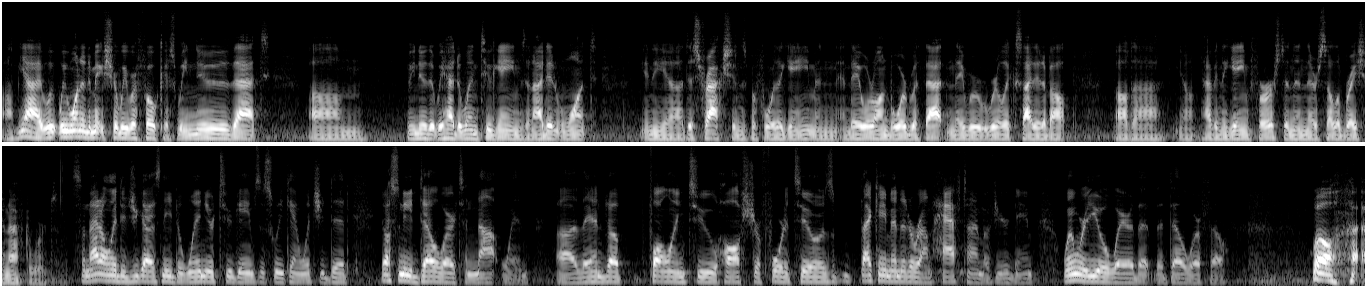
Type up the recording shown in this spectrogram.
um, yeah, we, we, wanted to make sure we were focused. We knew that um, we knew that we had to win two games, and I didn't want any uh, distractions before the game, and, and they were on board with that, and they were really excited about about uh, you know having the game first and then their celebration afterwards. So not only did you guys need to win your two games this weekend, which you did, you also need Delaware to not win. Uh, they ended up falling to Hofstra four to two. Was, that game ended around halftime of your game. When were you aware that, that Delaware fell? Well, uh,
